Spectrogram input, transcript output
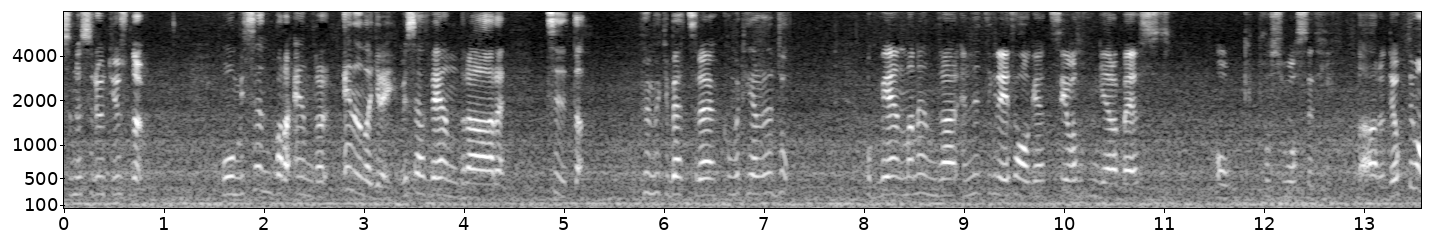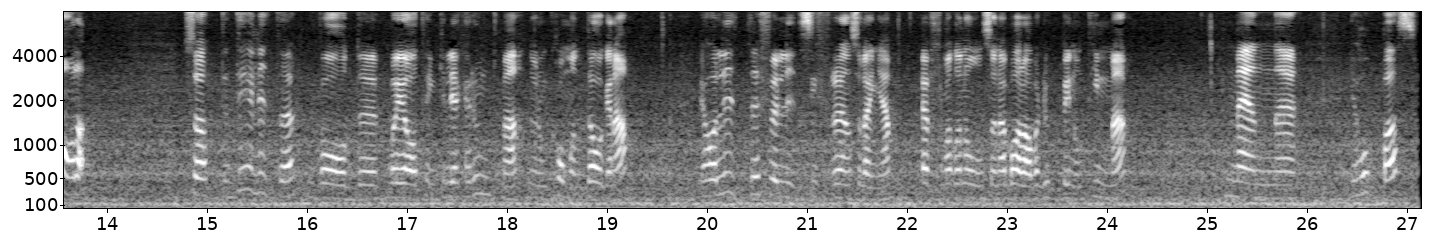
som det ser ut just nu. Och om vi sen bara ändrar en enda grej, vi säger att vi ändrar titeln. Hur mycket bättre konverterar det då? Och man ändrar en liten grej i taget, ser vad som fungerar bäst och på så sätt hittar det optimala. Så att det är lite vad, vad jag tänker leka runt med nu de kommande dagarna. Jag har lite för lite siffror än så länge eftersom att annonserna bara har varit uppe i någon timme. Men eh, jag hoppas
